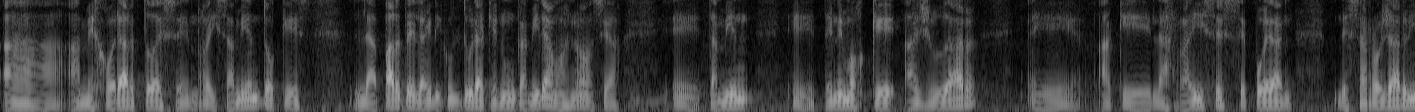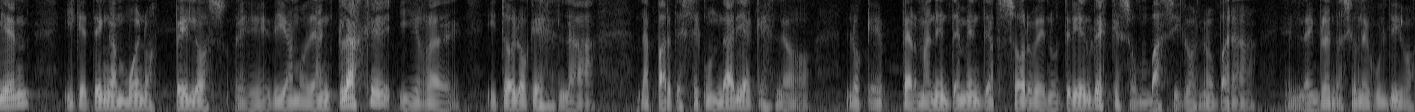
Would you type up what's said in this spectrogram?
a, mejorar todo ese enraizamiento que es la parte de la agricultura que nunca miramos, ¿no? O sea, eh, también tenemos que ayudar a que las raíces se puedan desarrollar bien y que tengan buenos pelos, digamos, de anclaje y, y, todo lo que es la, la parte secundaria, que es lo, lo que permanentemente absorbe nutrientes que son básicos ¿no? para la implantación del cultivo.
